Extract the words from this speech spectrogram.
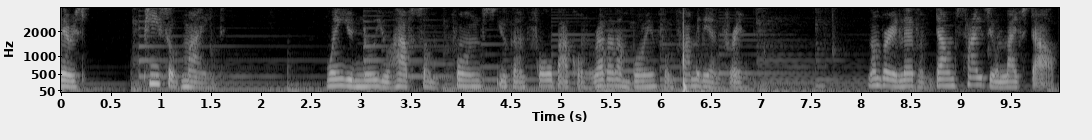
There is peace of mind when you know you have some funds you can fall back on rather than borrowing from family and friends. Number 11, downsize your lifestyle.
